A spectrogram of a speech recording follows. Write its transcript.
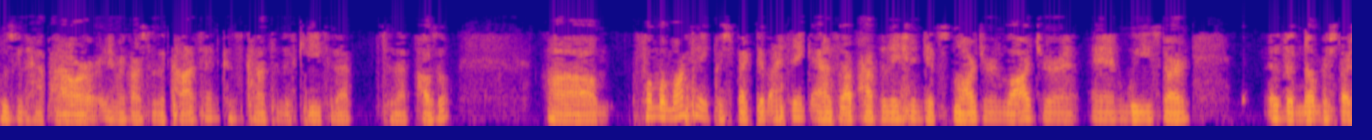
who's going to have power in regards to the content, because content is key to that to that puzzle. Um, from a marketing perspective, I think as our population gets larger and larger, and we start the numbers start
